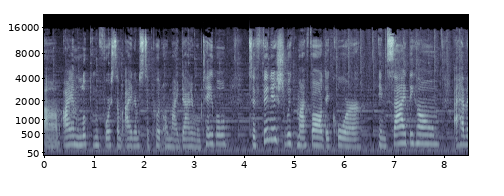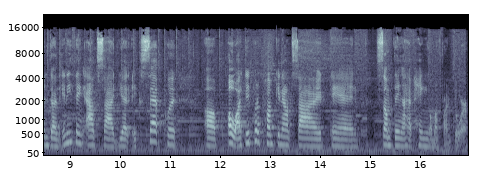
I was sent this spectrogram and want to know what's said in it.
Um, I am looking for some items to put on my dining room table to finish with my fall decor inside the home. I haven't done anything outside yet except put up, oh, I did put a pumpkin outside and something I have hanging on my front door.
